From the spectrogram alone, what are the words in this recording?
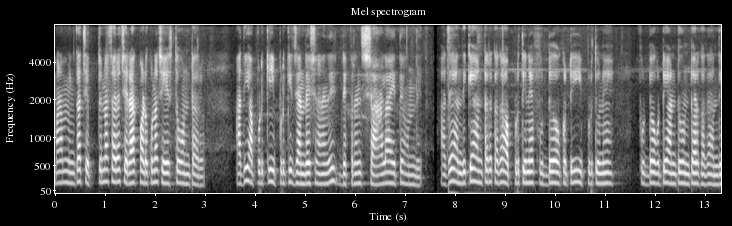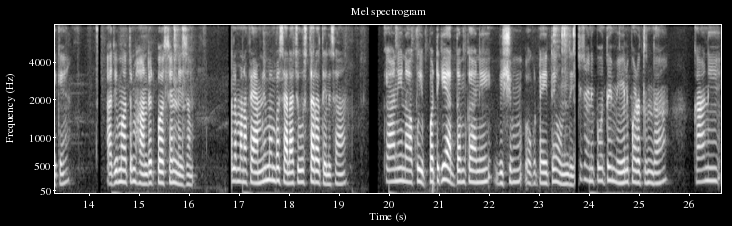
మనం ఇంకా చెప్తున్నా సరే చిరాకు పడకుండా చేస్తూ ఉంటారు. అది అప్పటికి ఇప్పటికి జనరేషన్ అనేది డిఫరెన్స్ చాలా అయితే ఉంది. అదే అందుకే అంటారు కదా అప్పుడు తినే ఫుడ్ ఒకటి ఇప్పుడు తినే ఫుడ్ ఒకటి అంటూ ఉంటారు కదా అందుకే. అది మాత్రం హండ్రెడ్ పర్సెంట్ నిజం. అసలు మన ఫ్యామిలీ మెంబర్స్ ఎలా చూస్తారో తెలుసా? కానీ నాకు ఇప్పటికీ అర్థం కాని విషయం ఒకటైతే ఉంది. చనిపోతే మేలు పడుతుందా? కానీ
